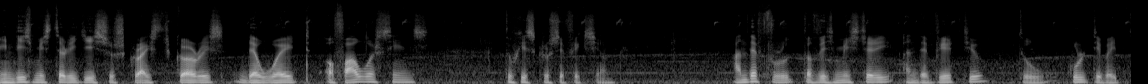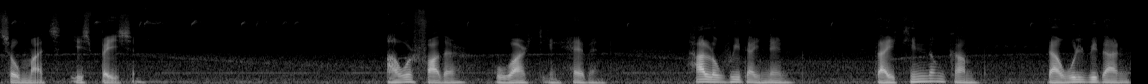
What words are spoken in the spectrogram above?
In this mystery, Jesus Christ carries the weight of our sins to his crucifixion. And the fruit of this mystery and the virtue to cultivate so much is patience. Our Father, who art in heaven, hallowed be thy name. Thy kingdom come, thy will be done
